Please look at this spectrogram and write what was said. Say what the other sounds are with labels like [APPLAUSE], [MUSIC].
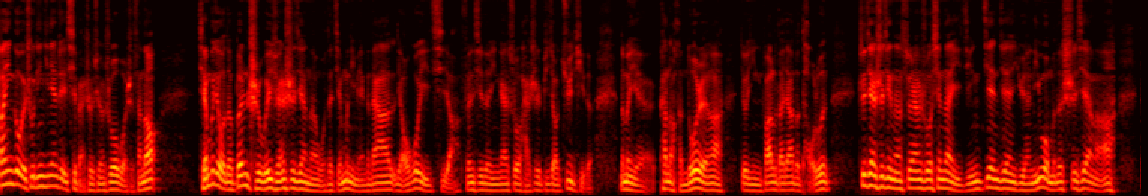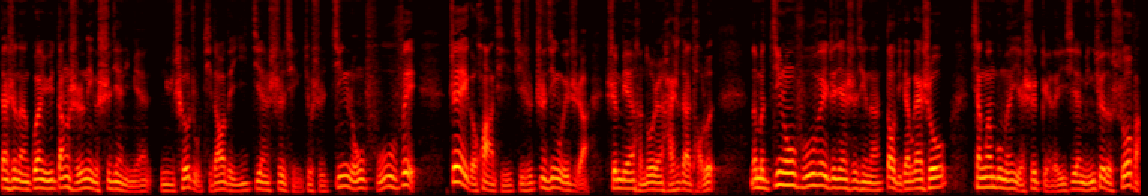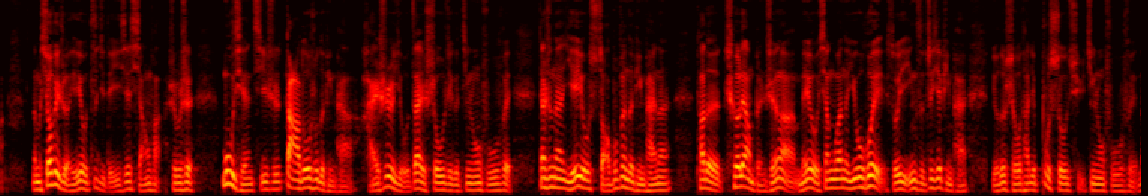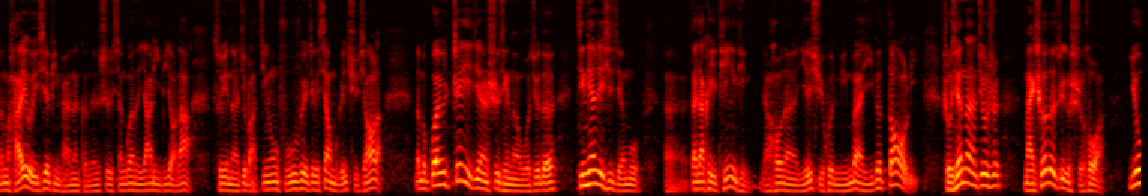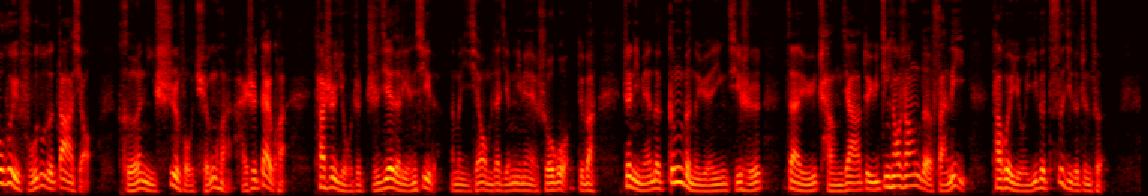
欢迎各位收听今天这一期《百车全说》，我是三刀。前不久的奔驰维权事件呢，我在节目里面跟大家聊过一期啊，分析的应该说还是比较具体的。那么也看到很多人啊，就引发了大家的讨论。这件事情呢，虽然说现在已经渐渐远离我们的视线了啊，但是呢，关于当时那个事件里面女车主提到的一件事情，就是金融服务费这个话题，其实至今为止啊，身边很多人还是在讨论。那么金融服务费这件事情呢，到底该不该收？相关部门也是给了一些明确的说法。那么消费者也有自己的一些想法，是不是？目前其实大多数的品牌啊，还是有在收这个金融服务费，但是呢，也有少部分的品牌呢，它的车辆本身啊没有相关的优惠，所以因此这些品牌有的时候它就不收取金融服务费。那么还有一些品牌呢，可能是相关的压力比较大，所以呢就把金融服务费这个项目给取消了。那么关于这一件事情呢，我觉得今天这期节目，呃，大家可以听一听，然后呢，也许会明白一个道理。首先呢，就是买车的这个时候啊，优惠幅度的大小和你是否全款还是贷款，它是有着直接的联系的。那么以前我们在节目里面也说过，对吧？这里面的根本的原因，其实在于厂家对于经销商的返利，它会有一个刺激的政策。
